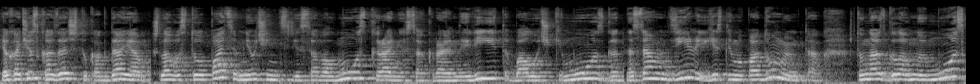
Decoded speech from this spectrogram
Я хочу сказать, что когда я шла в остеопатию, мне очень интересовал мозг, ранее сакральный рит, оболочки мозга. На самом деле, если мы подумаем так, что у нас головной мозг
